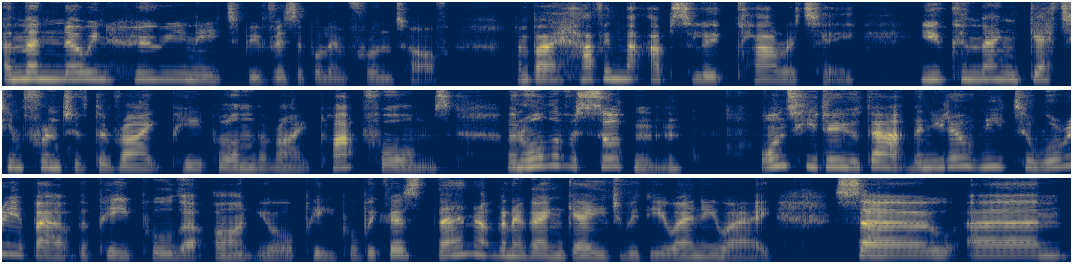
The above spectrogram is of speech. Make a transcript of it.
And then knowing who you need to be visible in front of. And by having that absolute clarity, you can then get in front of the right people on the right platforms. And all of a sudden, once you do that, then you don't need to worry about the people that aren't your people because they're not going to engage with you anyway. So, um,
